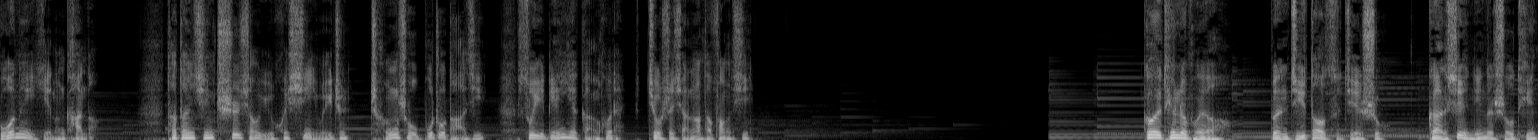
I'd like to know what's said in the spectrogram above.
国内也能看到。他担心池小雨会信以为真，承受不住打击，所以连夜赶回来，就是想让他放心。各位听众朋友，本集到此结束，感谢您的收听。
